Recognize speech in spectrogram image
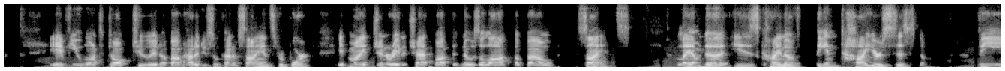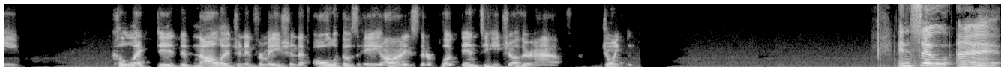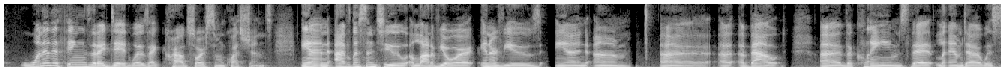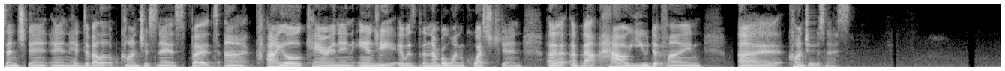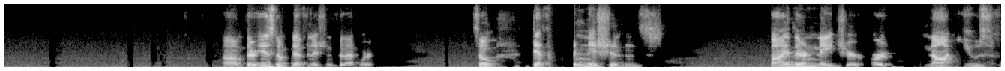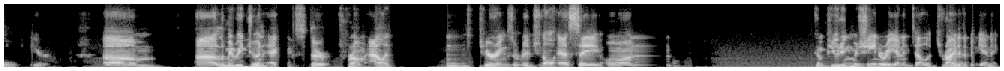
If you want to talk to it about how to do some kind of science report, it might generate a chatbot that knows a lot about science. LaMDA is kind of the entire system, the collected knowledge and information that all of those AIs that are plugged into each other have jointly. And so, uh, one of the things that I did was I crowdsourced some questions, and I've listened to a lot of your interviews and um, uh, uh, about uh, the claims that LaMDA was sentient and had developed consciousness. But uh, Kyle, Karen, and Angie, it was the number one question uh, about how you define consciousness. Um, there is no definition for that word. So definitions by their nature are not useful here. Um, uh, let me read you an excerpt from Alan Turing's original essay on computing machinery and intelligence, right at the beginning.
